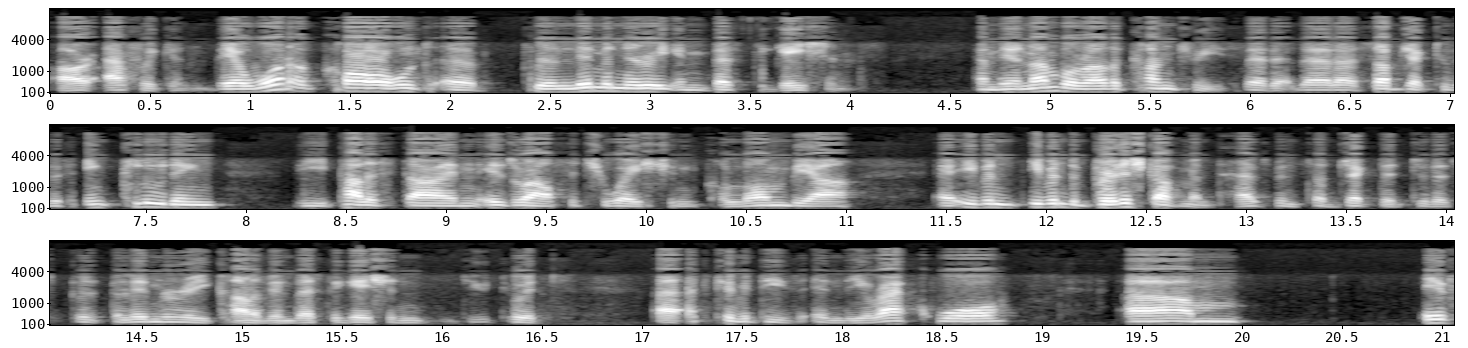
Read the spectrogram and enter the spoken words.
are African. They are what are called uh, preliminary investigations. And there are a number of other countries that, that are subject to this, including the Palestine-Israel situation, Colombia, uh, even even the British government has been subjected to this preliminary kind of investigation due to its uh, activities in the Iraq War. Um, if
